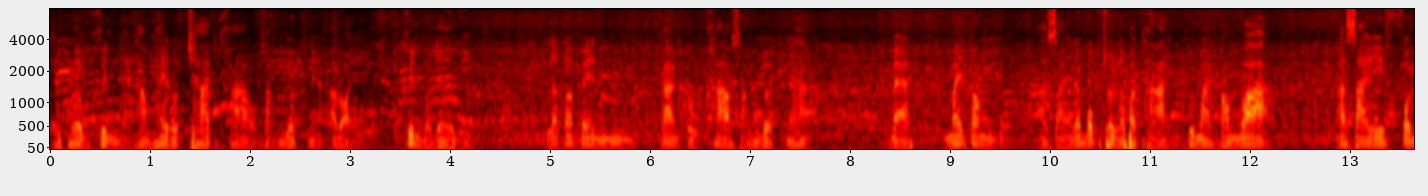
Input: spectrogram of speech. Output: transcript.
ที่เพิ่มขึ้นเนี่ยทำให้รสชาติข้าวสังหยดเนี่ยอร่อยขึ้นกว่าเดิมอีก แล้วก็เป็นการปลูกข้าวสังหยดนะฮะแบบไม่ต้องอาศัยระบบชนรประทาน คือหมายความว่า อาศัยฝน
